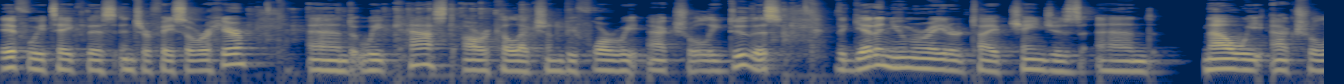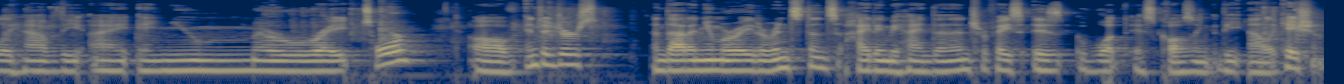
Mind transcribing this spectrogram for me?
If we take this interface over here and we cast our collection before we actually do this, the get enumerator type changes and now we actually have the enumerator of integers and that enumerator instance hiding behind an interface is what is causing the allocation.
